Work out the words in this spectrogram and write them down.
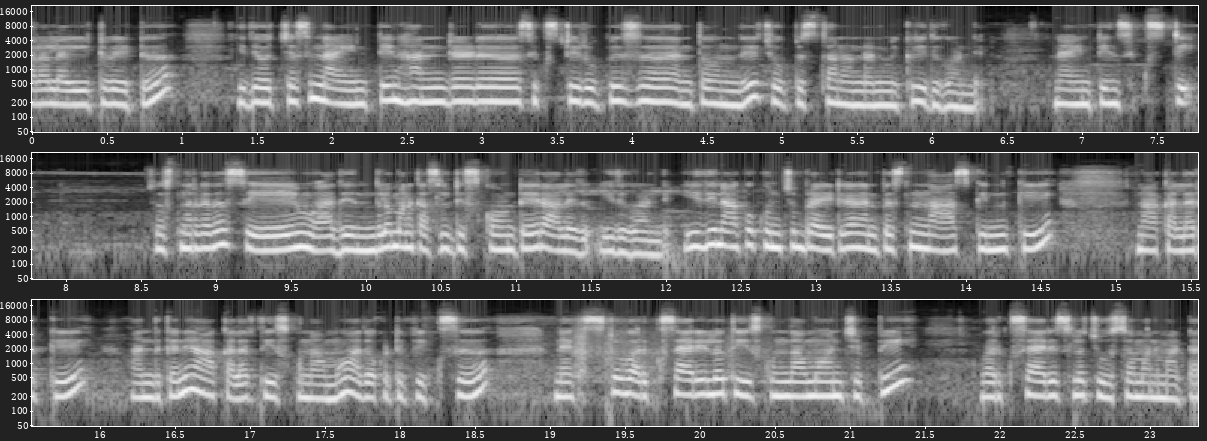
చాలా లైట్ వెయిట్. ఇది వచ్చేసి నైన్టీన్ హండ్రెడ్ సిక్స్టీ రూపీస్ ఎంత ఉంది. చూపిస్తాను ఉండండి మీకు ఇదిగోండి. Nineteen sixty. చూస్తున్నారు కదా సేమ్ అది ఇందులో మనకు అసలు డిస్కౌంటే రాలేదు. ఇదిగోండి ఇది నాకు కొంచెం బ్రైట్గా కనిపిస్తుంది నా స్కిన్కి నా కలర్కి. అందుకని ఆ కలర్ తీసుకున్నాము అదొకటి ఫిక్స్. నెక్స్ట్ వర్క్ శారీలో తీసుకుందాము అని చెప్పి వర్క్ శారీస్లో చూసామన్నమాట.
